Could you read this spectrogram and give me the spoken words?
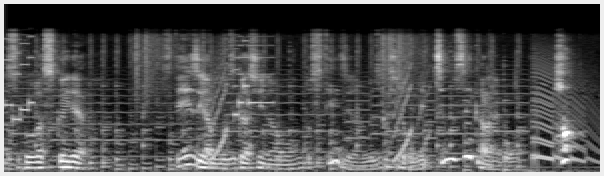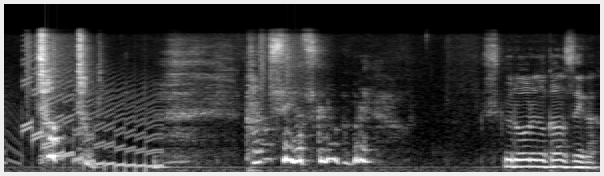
あそこが救いだよ。ステージが難しいのはもうほんとステージが難しいとこめっちゃむずいからねここ。はっ！ちょっと！完成がつくのかこれスクロールの完成が。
